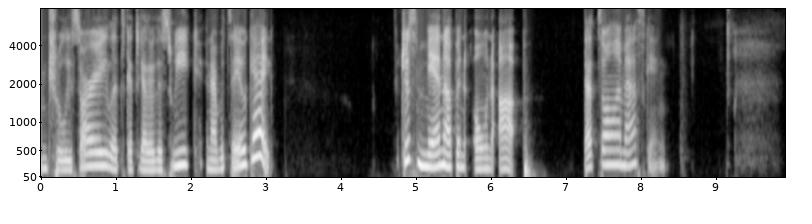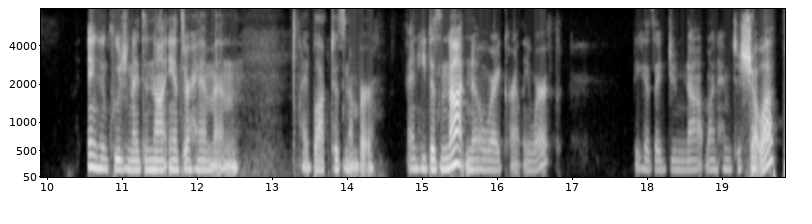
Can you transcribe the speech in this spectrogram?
I'm truly sorry. Let's get together this week. And I would say, okay. Just man up and own up. That's all I'm asking. In conclusion, I did not answer him and I blocked his number. And he does not know where I currently work because I do not want him to show up.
